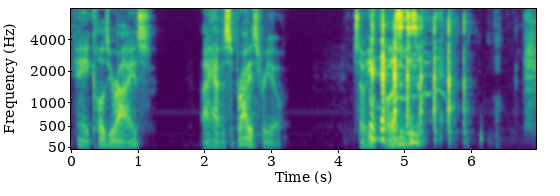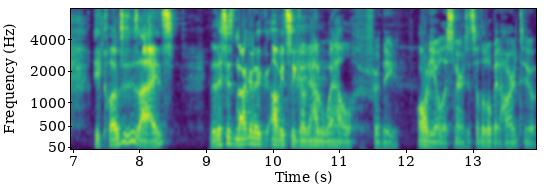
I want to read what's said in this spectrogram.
Hey, close your eyes. I have a surprise for you. So he closes his, he closes his eyes. This is not going to obviously go down well for the audio listeners. It's a little bit hard to.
